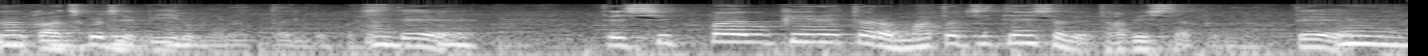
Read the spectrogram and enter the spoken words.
なんかあちこちでビールもらったりとかして、うんうんで失敗を受け入れたらまた自転車で旅したくなって、うん。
